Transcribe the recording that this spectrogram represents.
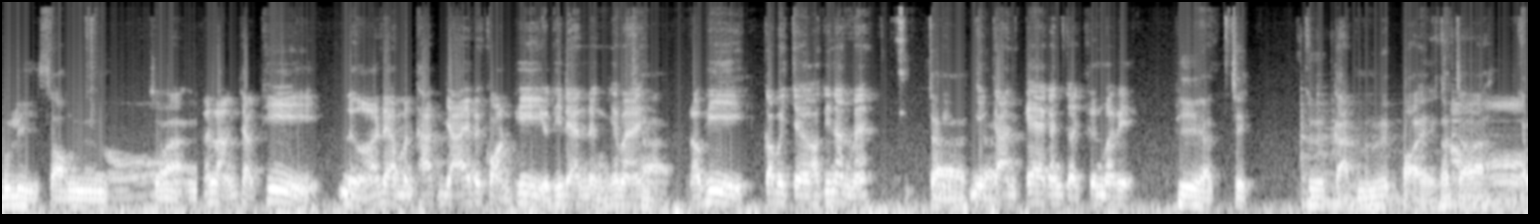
บุหรี่ซองหนึ่ง อ๋อใช่ไหม แล้วหลังจากที่เหนือแดนบรรทัดย้ายไปก่อนพี่อยู่ที่แดนหนึ่งใช่ไหม ใช่แล้วพี่ก็ไปเจอเขาที่นั่นไหมจะมีมีจะการแก้กันเกิดขึ้นมาพี่ พี่อะจิกคือกัดมันไม่ปล่อยเขาใจะว่าอ๋อแต่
